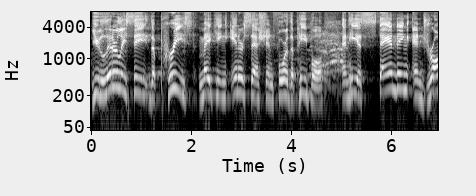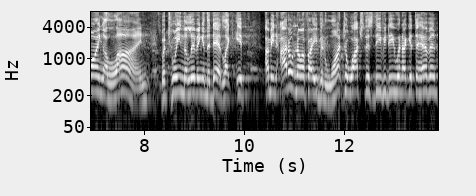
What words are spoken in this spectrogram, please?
You literally see the priest making intercession for the people, and he is standing and drawing a line between the living and the dead. Like if I mean, I don't know if I even want to watch this DVD when I get to heaven,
